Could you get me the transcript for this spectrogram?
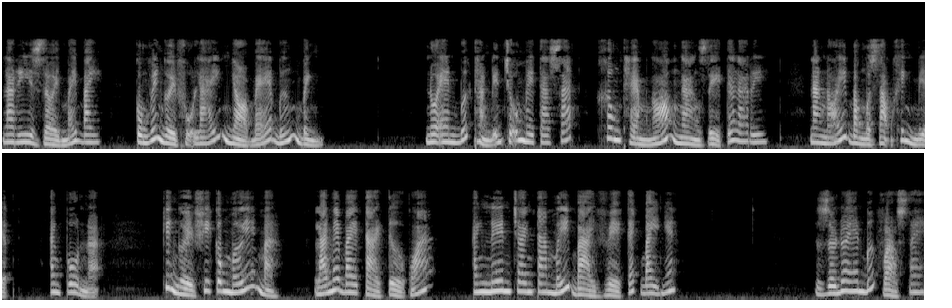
Larry rời máy bay cùng với người phụ lái nhỏ bé bướng bỉnh. Noel bước thẳng đến chỗ Metasat, không thèm ngó ngàng gì tới Larry. Nàng nói bằng một giọng khinh miệt. Anh Paul ạ, cái người phi công mới ấy mà, lái máy bay tài tử quá. Anh nên cho anh ta mấy bài về cách bay nhé. Rồi Noel bước vào xe,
